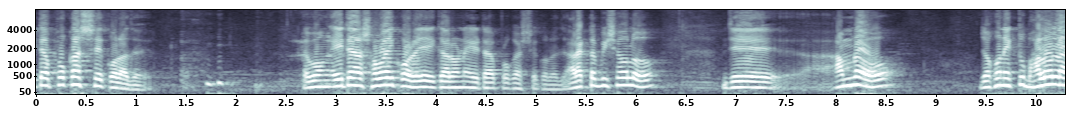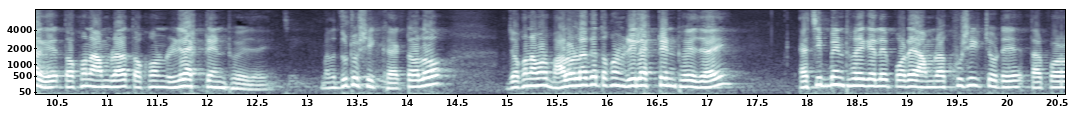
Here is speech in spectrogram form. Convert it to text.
এটা প্রকাশ্যে করা যায়। এবং এটা সবাই করে, এই কারণে এটা প্রকাশ্যে করা যায়। আরেকটা বিষয় হলো যে আমরাও যখন একটু ভালো লাগে, তখন আমরা তখন রিল্যাক্টেন্ট হয়ে যাই। মানে দুটো শিক্ষা। একটা হলো, যখন আমার ভালো লাগে তখন রিল্যাক্টেন্ট হয়ে যায় অ্যাচিভমেন্ট হয়ে গেলে পরে আমরা খুশির চোটে তারপর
